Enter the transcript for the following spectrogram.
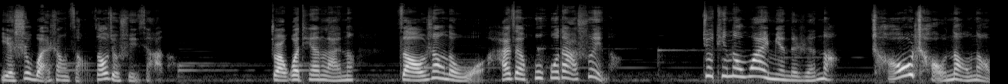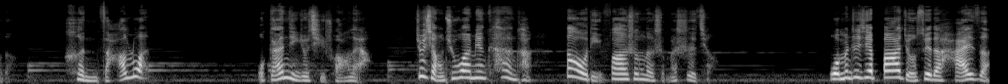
也是晚上早早就睡下了。转过天来呢，早上的我还在呼呼大睡呢，就听到外面的人呢吵吵闹闹的，很杂乱。我赶紧就起床了呀，就想去外面看看。到底发生了什么事情？我们这些八九岁的孩子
